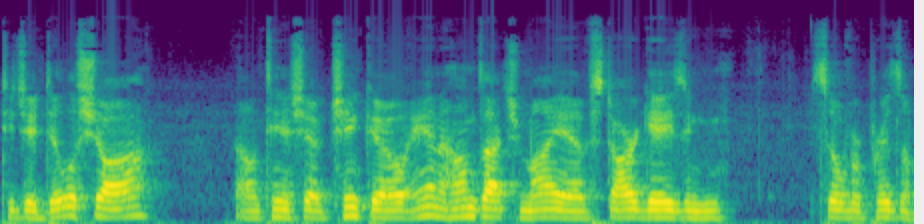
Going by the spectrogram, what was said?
TJ Dillashaw, Valentina Shevchenko, and Hamzat Chimaev stargazing Silver Prism.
